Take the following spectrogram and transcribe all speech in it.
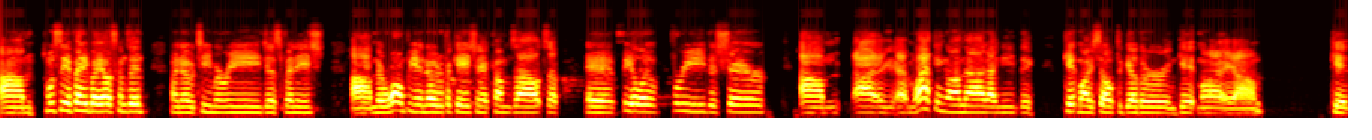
Um, we'll see if anybody else comes in. I know T Marie just finished. Um, there won't be a notification that comes out. So uh, feel free to share. Um, I am lacking on that. I need to get myself together and get my um, get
